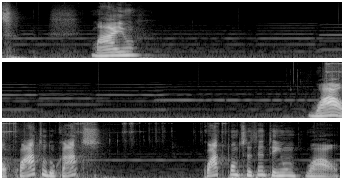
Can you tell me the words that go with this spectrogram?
Maio. Uau, quatro Ducatos? 4.71, uau.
